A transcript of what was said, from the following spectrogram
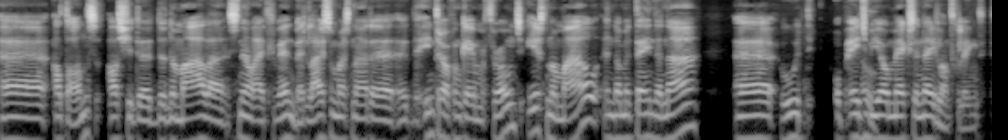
Eh, althans, als je de, de normale snelheid gewend bent. Luister maar eens naar de, de intro van Game of Thrones. Eerst normaal en dan meteen daarna eh, hoe het op HBO Max in Nederland klinkt.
